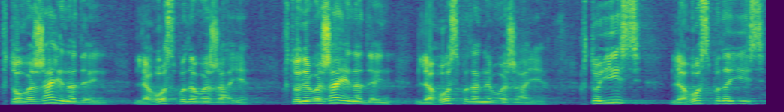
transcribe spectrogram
Хто вважає на день, для Господа вважає, хто не вважає на день, для Господа не вважає, хто їсть, для Господа їсть,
